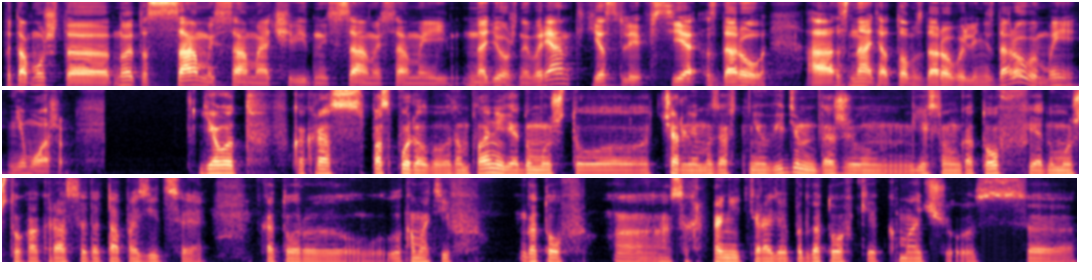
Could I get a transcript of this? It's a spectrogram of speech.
потому что, ну, это самый-самый очевидный, самый-самый надежный вариант, если все здоровы. А знать о том, здоровы или нездоровы, мы не можем. Я вот как раз поспорил бы в этом плане. Я думаю, что Чарли мы завтра не увидим, даже если он готов. Я думаю, что как раз это та позиция, которую Локомотив готов а, сохранить ради подготовки к матчу с, с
